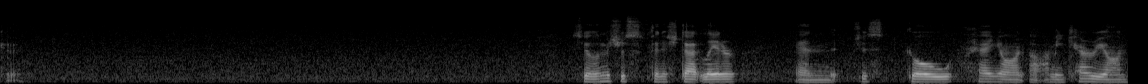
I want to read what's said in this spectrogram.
okay. So let me just finish that later and just go hang on uh, I mean carry on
